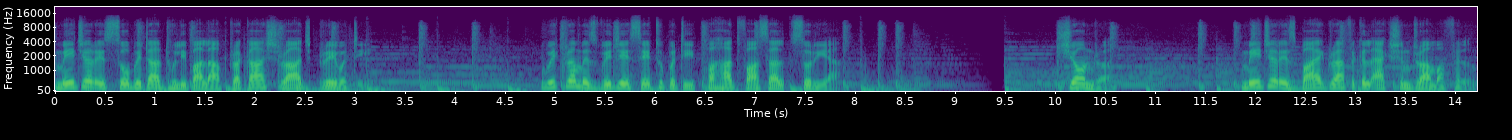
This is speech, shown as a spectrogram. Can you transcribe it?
Major is Sobhita Dhulipala, Prakash Raj, Revati. Vikram is Vijay Sethupathi, Fahad Faasil, Surya. Genre Major is biographical action drama film.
